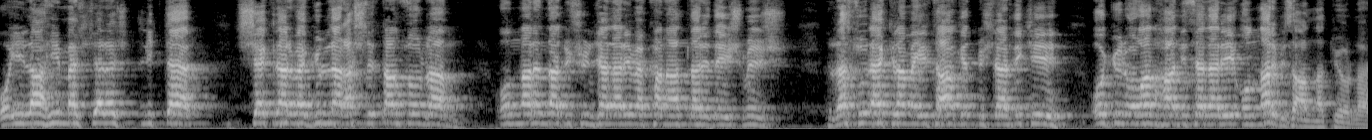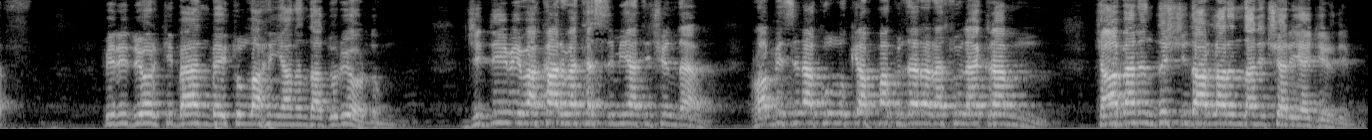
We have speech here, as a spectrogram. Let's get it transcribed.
o ilahi meşgerelikte çiçekler ve güller açtıktan sonra onların da düşünceleri ve kanaatleri değişmiş. Resul-i Ekrem'e iltihak etmişlerdi ki o gün olan hadiseleri onlar bize anlatıyorlar. Biri diyor ki ben Beytullah'ın yanında duruyordum. Ciddi bir vakar ve teslimiyet içinde Rabbisine kulluk yapmak üzere Resul-i Ekrem Kabe'nin dış cidarlarından içeriye girdim.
